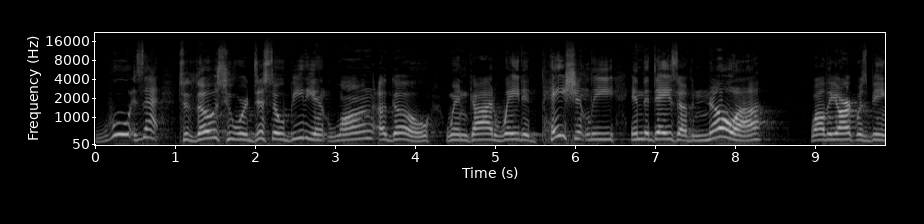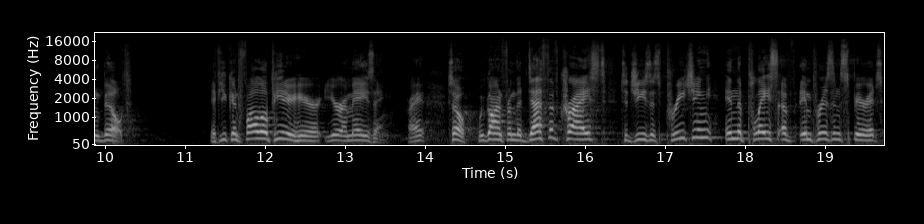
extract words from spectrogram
Who is that? To those who were disobedient long ago when God waited patiently in the days of Noah while the ark was being built. If you can follow Peter here, you're amazing, right? So we've gone from the death of Christ to Jesus preaching in the place of imprisoned spirits,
